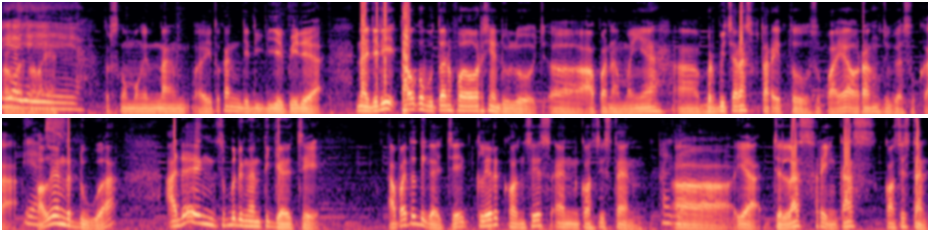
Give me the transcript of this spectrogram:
Iya, nggak iya, salah iya, ya. iya. Terus ngomongin tentang eh, itu kan jadi jadi beda. Nah, jadi tahu kebutuhan followersnya dulu, eh, apa namanya, eh, berbicara seputar itu supaya orang juga suka. Yes. Lalu yang kedua, ada yang disebut dengan 3C. Apa itu 3C? Clear, concise, and consistent. Oke. Eh, ya, jelas, ringkas, konsisten.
